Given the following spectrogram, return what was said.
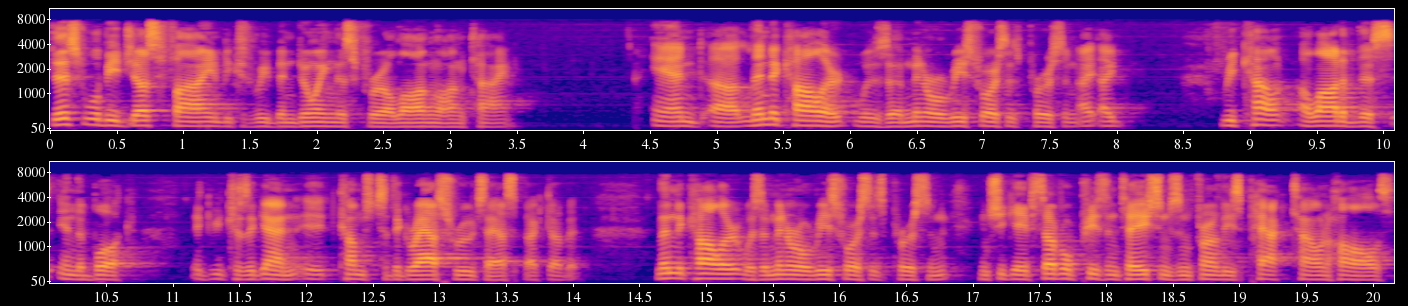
this will be just fine because we've been doing this for a long, long time. And uh, Linda Collart was a mineral resources person. I, I recount a lot of this in the book because, again, it comes to the grassroots aspect of it. Linda Collart was a mineral resources person, and she gave several presentations in front of these packed town halls.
